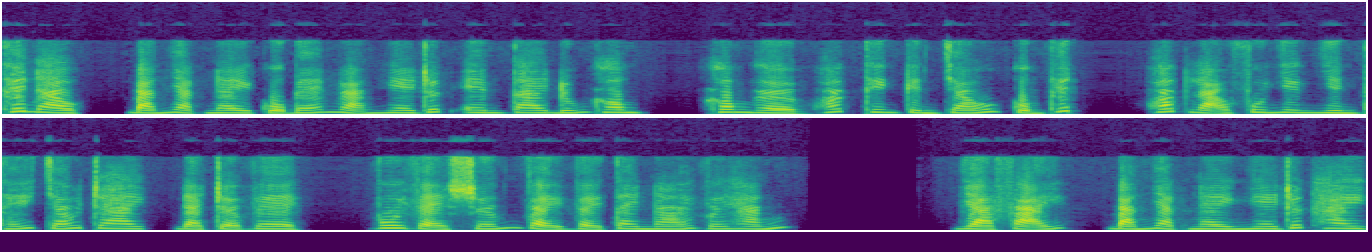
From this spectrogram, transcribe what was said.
Thế nào, bản nhạc này của bé Noãn nghe rất êm tai đúng không? Không ngờ Hoắc Thiên Kình cháu cũng thích. Hoắc lão phu nhân nhìn thấy cháu trai đã trở về, vui vẻ sớm vẫy vẫy tay nói với hắn. Dạ phải, bản nhạc này nghe rất hay,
